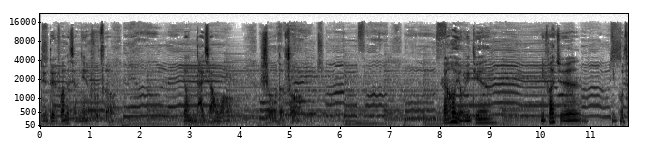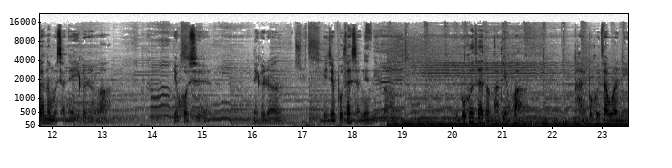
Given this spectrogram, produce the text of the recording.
对对方的想念负责。要你太想我，是我的错。然后有一天，你发觉。你不再那么想念一个人了，也或许那个人已经不再想念你了。你不会再等他电话，他也不会再问你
